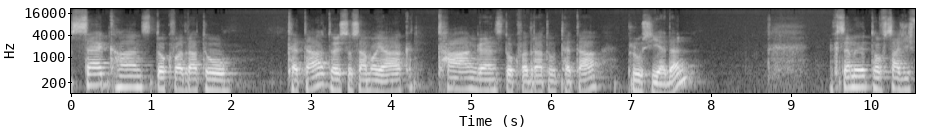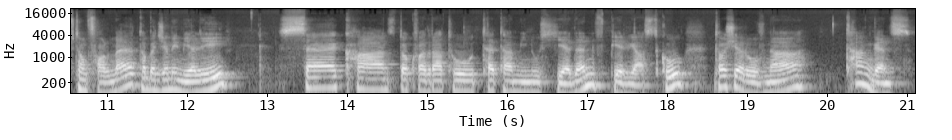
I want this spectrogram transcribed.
Sekans do kwadratu theta to jest to samo jak tangens do kwadratu theta plus 1 chcemy to wsadzić w tą formę, to będziemy mieli sekant do kwadratu theta minus 1 w pierwiastku. To się równa tangens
